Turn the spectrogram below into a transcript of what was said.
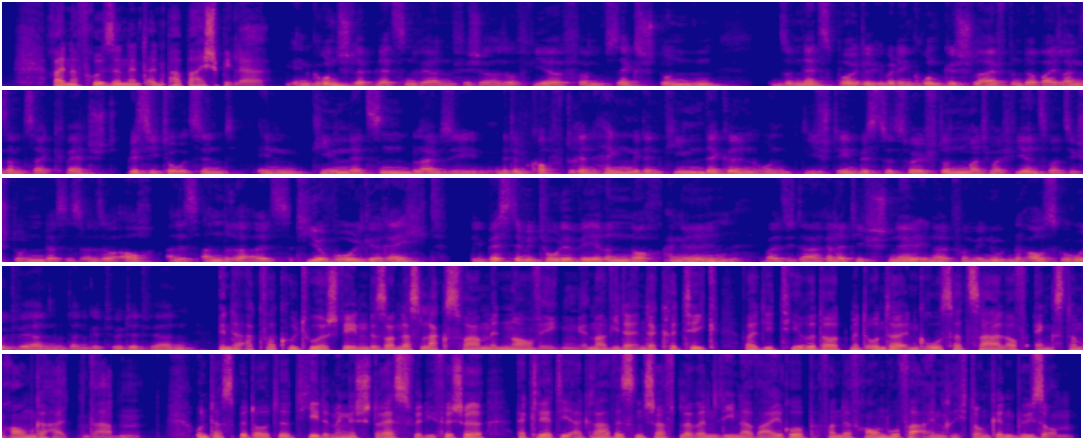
Rainer Fröse nennt ein paar Beispiele. In Grundschleppnetzen werden Fische also vier, fünf, sechs Stunden in so einem Netzbeutel über den Grund geschleift und dabei langsam zerquetscht, bis sie tot sind. In Kiemennetzen bleiben sie mit dem Kopf drin hängen, mit den Kiemendeckeln und die stehen bis zu zwölf Stunden, manchmal 24 Stunden. Das ist also auch alles andere als tierwohlgerecht. Die beste Methode wären noch Angeln, weil sie da relativ schnell innerhalb von Minuten rausgeholt werden und dann getötet werden. In der Aquakultur stehen besonders Lachsfarmen in Norwegen immer wieder in der Kritik, weil die Tiere dort mitunter in großer Zahl auf engstem Raum gehalten werden. Und das bedeutet jede Menge Stress für die Fische, erklärt die Agrarwissenschaftlerin Lina Weirup von der Fraunhofer Einrichtung in Büsum.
